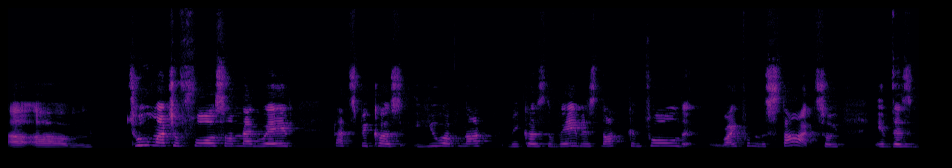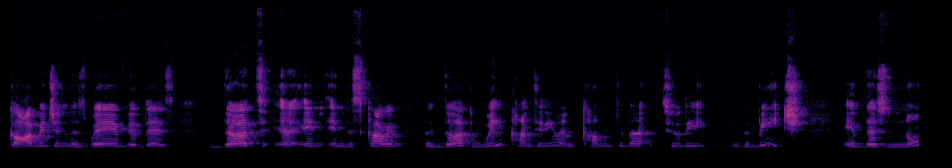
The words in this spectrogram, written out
uh, um, too much of force on that wave that's because you have not because the wave is not controlled right from the start so if there's garbage in this wave, if there's dirt uh, in in this current, the dirt will continue and come to the to the to the beach. If there's no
